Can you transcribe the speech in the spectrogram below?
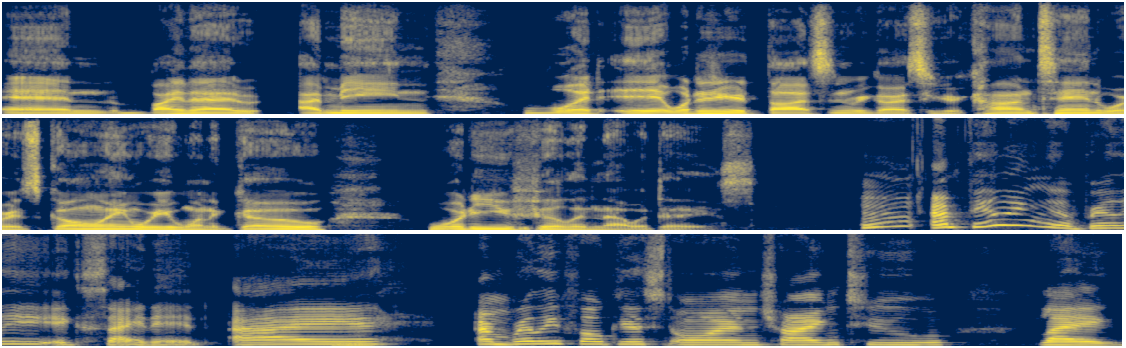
And by that, I mean, what i- what are your thoughts in regards to your content, where it's going, where you want to go? What are you feeling nowadays? Mm, I'm feeling really excited. I I'm really focused on trying to like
